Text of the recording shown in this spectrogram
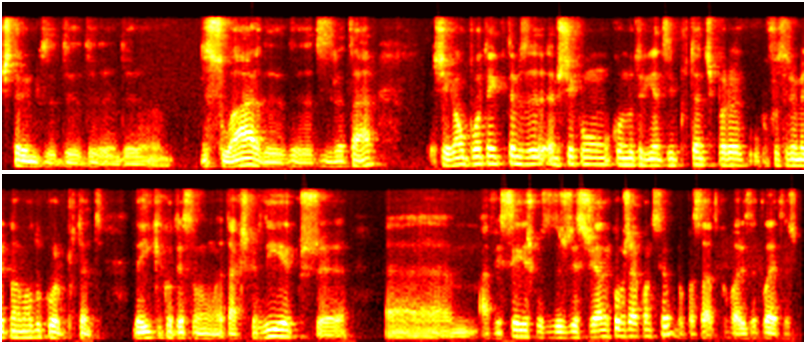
extremo de, de, de, de, de suar, de, de desidratar, chega a um ponto em que estamos a, mexer com, com, nutrientes importantes para o funcionamento normal do corpo. Portanto, daí que aconteçam ataques cardíacos, uh, uh, AVCs, coisas desse género, como já aconteceu no passado com vários atletas,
